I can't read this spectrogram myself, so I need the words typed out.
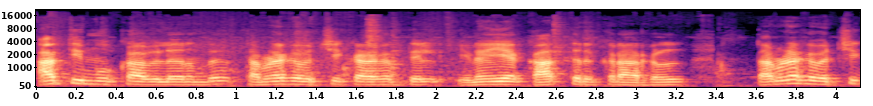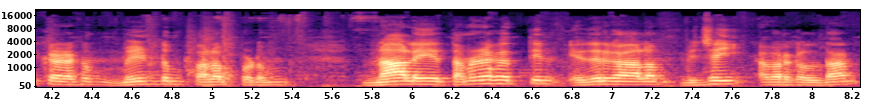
அதிமுகவிலிருந்து தமிழக வெற்றிக் கழகத்தில் இணைய காத்திருக்கிறார்கள். தமிழக வெற்றிக் கழகம் மீண்டும் பலப்படும். நாளைய தமிழகத்தின் எதிர்காலம் விஜய் அவர்கள்தான்.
